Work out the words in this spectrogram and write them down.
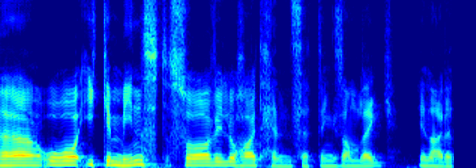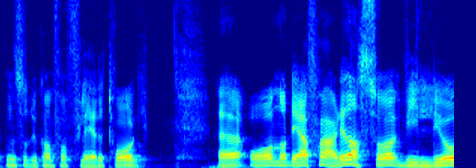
Og ikke minst så vil du ha et hensettingsanlegg i nærheten, så du kan få flere tog. og når det er ferdig, da, så vil jo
